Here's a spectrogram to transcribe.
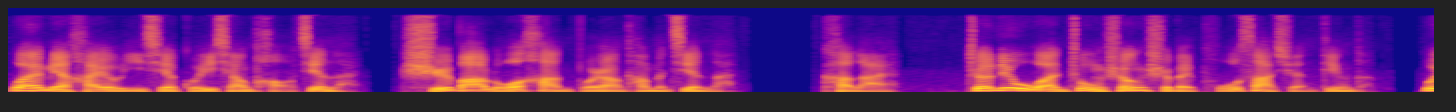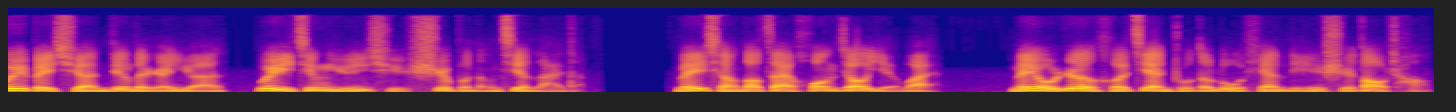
外面还有一些鬼想跑进来，十八罗汉不让他们进来。看来这六万众生是被菩萨选定的，未被选定的人员未经允许是不能进来的。没想到在荒郊野外，没有任何建筑的露天临时道场，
